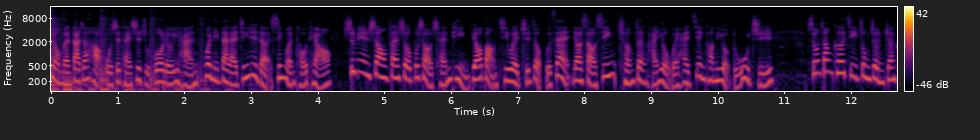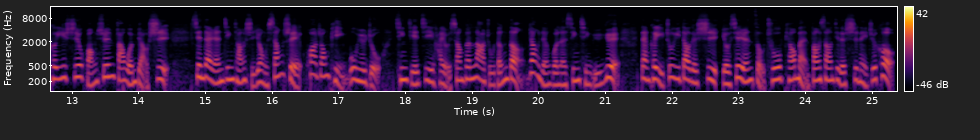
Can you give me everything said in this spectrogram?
朋友们，大家好，我是台视主播刘一涵，为您带来今日的新闻头条。市面上贩售不少产品，标榜气味持久不散，要小心成分含有危害健康的有毒物质。胸腔科技重症专科医师黄轩发文表示，现代人经常使用香水、化妆品、沐浴乳、清洁剂，还有香氛蜡烛等等，让人闻了心情愉悦。但可以注意到的是，有些人走出飘满芳香剂的室内之后，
